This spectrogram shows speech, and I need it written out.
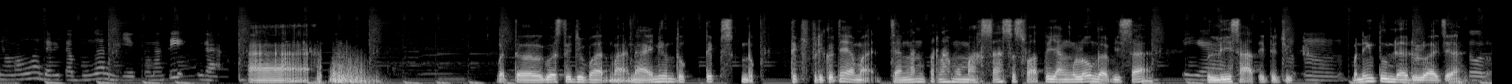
nyolong lah dari tabungan gitu. Nanti nggak. Ah betul gue setuju banget mak. Nah ini untuk tips untuk tips berikutnya ya mak. Jangan pernah memaksa sesuatu yang lo nggak bisa iya. beli saat itu juga. Mm mending tunda dulu aja. Betul.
